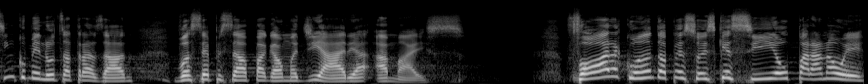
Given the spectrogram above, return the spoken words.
cinco minutos atrasado, você precisava pagar uma diária a mais. Fora quando a pessoa esquecia o Paranauê.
